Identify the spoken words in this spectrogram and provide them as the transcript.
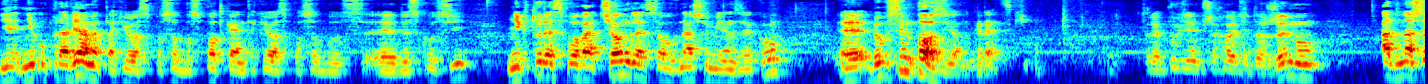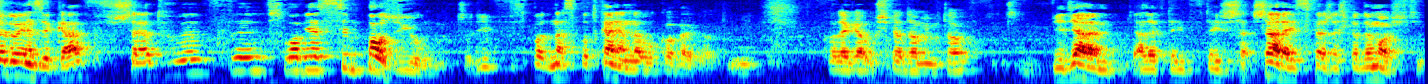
nie, nie uprawiamy takiego sposobu spotkań, takiego sposobu y, dyskusji, niektóre słowa ciągle są w naszym języku, był sympozjon grecki, który później przechodzi do Rzymu, a do naszego języka wszedł w, w słowie sympozjum, czyli na spotkania naukowego. Kolega uświadomił to. Wiedziałem, ale w tej, w tej sz- szarej sferze świadomości.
